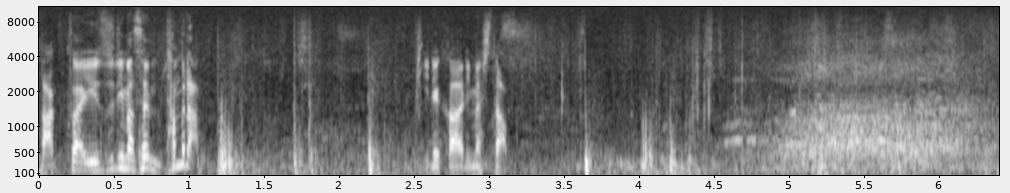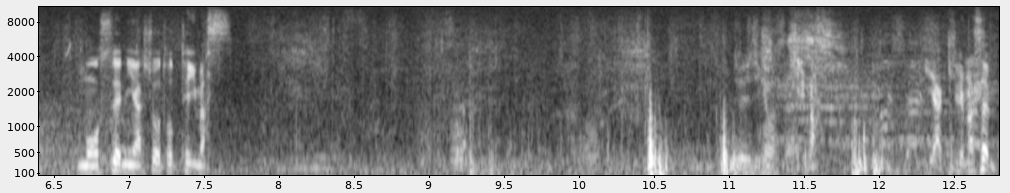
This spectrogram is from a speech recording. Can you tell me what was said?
バックは譲りません。田村。入れ替わりました。もうすでに足を取っています。十字きますいや切れません。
